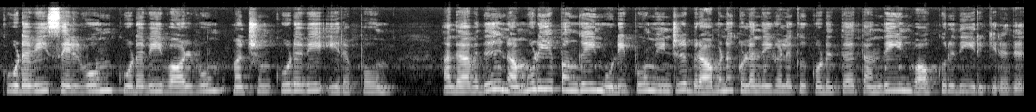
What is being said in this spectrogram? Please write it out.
கூடவே செல்வோம் கூடவே வாழ்வோம் மற்றும் கூடவே இறப்போம். அதாவது நம்முடைய பங்கை முடிப்போம் என்று பிராமண குழந்தைகளுக்கு கொடுத்த தந்தையின் வாக்குறுதி இருக்கிறது.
